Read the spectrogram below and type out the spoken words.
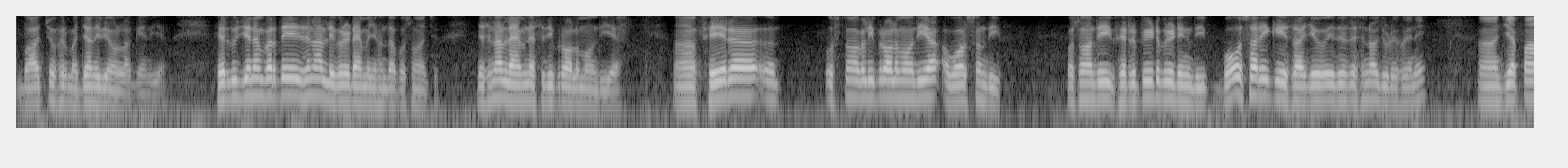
ਬਾਅਦ ਚੋਂ ਫਿਰ ਮੱਝਾਂ ਦੇ ਵੀ ਆਉਣ ਲੱਗ ਜਾਂਦੀ ਆ। ਫਿਰ ਦੂਜੇ ਨੰਬਰ ਤੇ ਇਸ ਨਾਲ ਲਿਵਰ ਡੈਮੇਜ ਹੁੰਦਾ ਪਸ਼ੂਆਂ 'ਚ, ਜਿਸ ਨਾਲ ਲੈਮਨੈਸ ਦੀ ਪ੍ਰੋਬਲਮ ਆਉਂਦੀ ਆ। ਫਿਰ ਉਸ ਤੋਂ ਅਗਲੀ ਪ੍ਰੋਬਲਮ ਆਉਂਦੀ ਆ ਅਬੋਰਸ਼ਨ ਦੀ। ਪਸ਼ੂਆਂ ਦੀ ਫਿਰ ਰਿਪੀਟ ਬਰੀਡਿੰਗ ਦੀ। ਬਹੁਤ ਸਾਰੇ ਕੇਸ ਆ ਜੋ ਇਹਦੇ ਇਸ ਨਾਲ ਜੁੜੇ ਹੋਏ ਨੇ। ਜੇ ਆਪਾਂ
